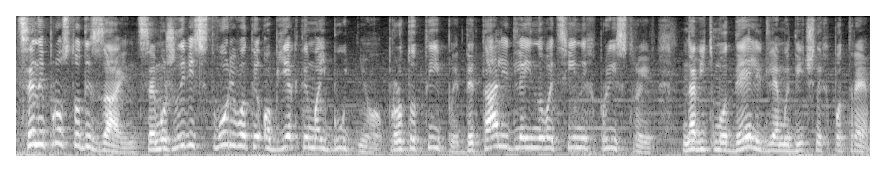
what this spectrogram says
Це не просто дизайн, це можливість створювати об'єкти майбутнього, прототипи, деталі для інноваційних пристроїв, навіть моделі для медичних потреб.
